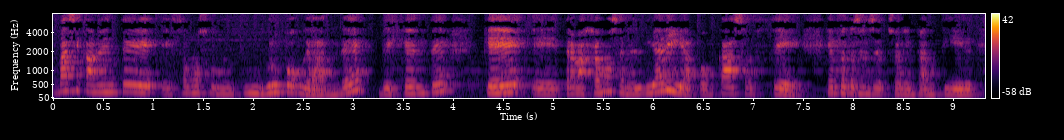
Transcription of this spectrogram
básicamente eh, somos un, grupo grande de gente que eh, trabajamos en el día a día con casos de explotación sexual infantil,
